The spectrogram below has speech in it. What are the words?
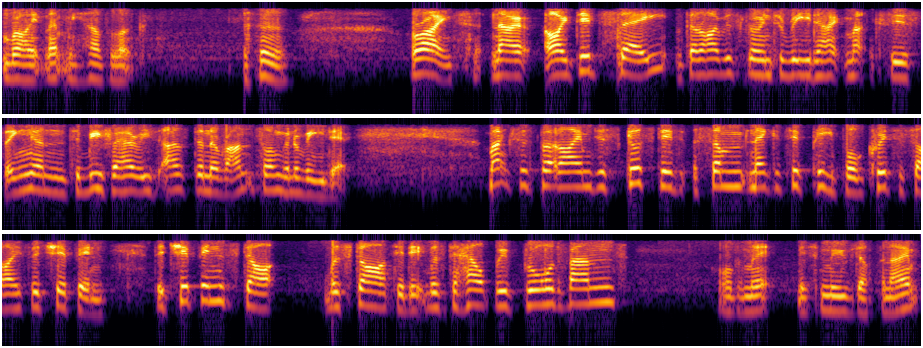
right, let me have a look. right, now I did say that I was going to read out Max's thing, and to be fair, he has done a rant, so I'm going to read it. Max has put, I am disgusted some negative people criticise the chip-in. The chip-in start, was started, it was to help with broadband. Hold on a minute, it's moved up and out.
